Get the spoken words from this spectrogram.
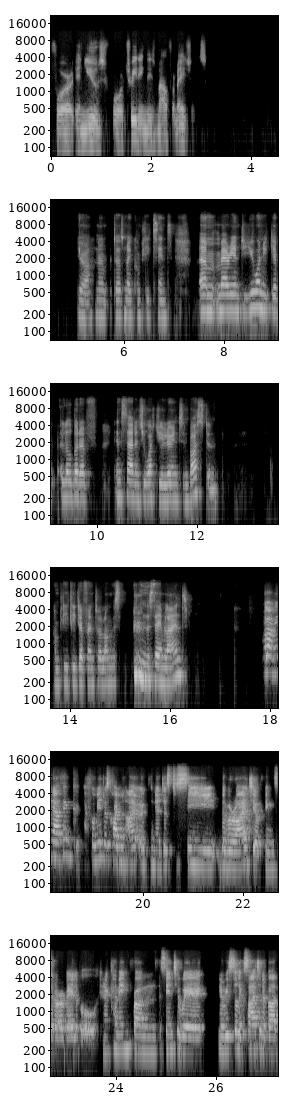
for in use for treating these malformations. Yeah, no, it does make complete sense. Um, Marion, do you want to give a little bit of insight into what you learned in Boston? Completely different along this the same lines. Well, I mean, I think for me it was quite an eye opener just to see the variety of things that are available. You know, coming from a center where you know we're still excited about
